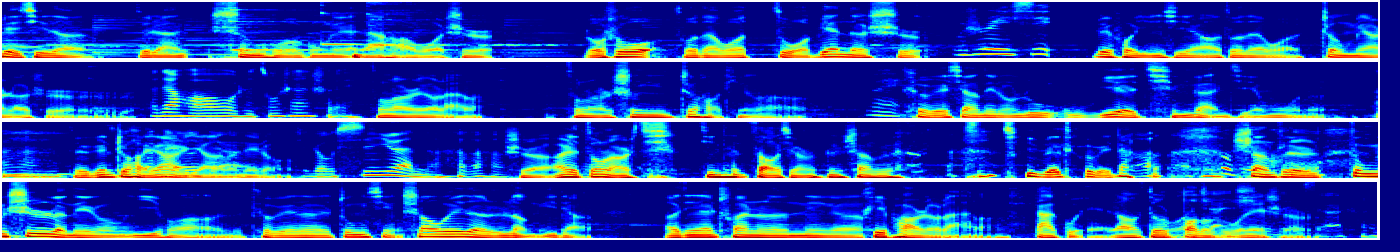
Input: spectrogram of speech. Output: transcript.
这期的《自然生活攻略》。大家好，我是罗叔，坐在我左边的是我是瑞希，瑞破云溪，然后坐在我正面的是大家好，我是宗山水。宗老师又来了，宗老师声音真好听啊，对，特别像那种录午夜情感节目的，嗯，对，跟周小燕一样的那种。这种心愿的，是，而且宗老师今今天造型跟上次 区别特别大，上次是宗师的那种衣服啊，特别的中性，稍微的冷一点儿。然后今天穿着那个黑炮就来了，大鬼，然后都是暴走族这身儿，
